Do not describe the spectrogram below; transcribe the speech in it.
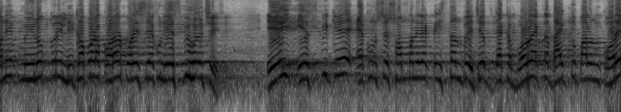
অনেক মেহনত করে লেখাপড়া করার পরে সে এখন এসপি হয়েছে। এই এসপিকে এখন সে সম্মানের একটা স্থান পেয়েছে একটা বড় একটা দায়িত্ব পালন করে,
